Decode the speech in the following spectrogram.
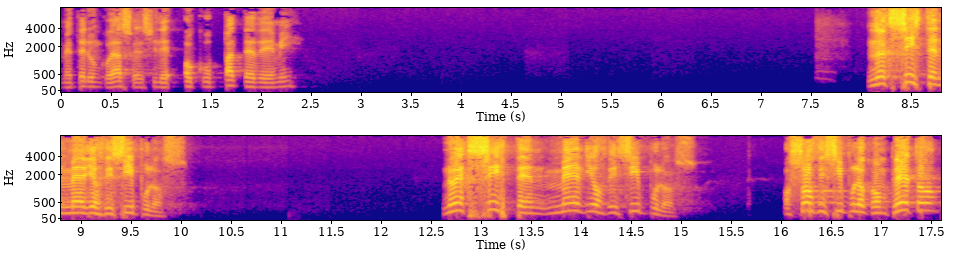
metele un codazo y decirle, ocúpate de mí. No existen medios discípulos. No existen medios discípulos. O sos discípulo completo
